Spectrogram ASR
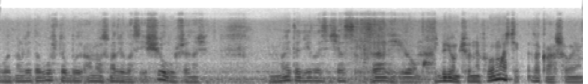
Вот, но для того, чтобы оно смотрелось еще лучше, значит, мы это дело сейчас зальем. Берем черный фломастер, закрашиваем.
